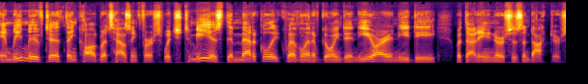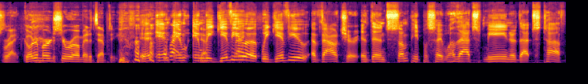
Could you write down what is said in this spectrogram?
And we moved to a thing called what's housing first, which to me is the medical equivalent of going to an ER and ED without any nurses and doctors. Right. Go to emergency room and it's empty. And, and, Right. and, and we give you a we give you a voucher, and then some people say, well, that's mean or that's tough.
